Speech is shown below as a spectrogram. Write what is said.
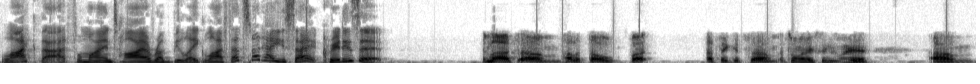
like that for my entire rugby league life. That's not how you say it, Krit, is it? No, it's um Halatol, but I think it's um it's one of those things where um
